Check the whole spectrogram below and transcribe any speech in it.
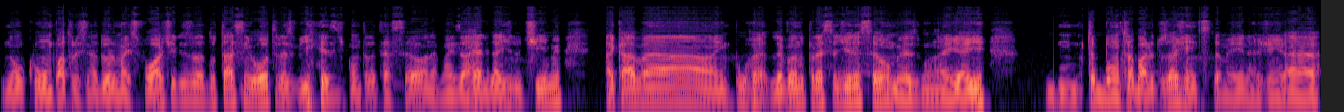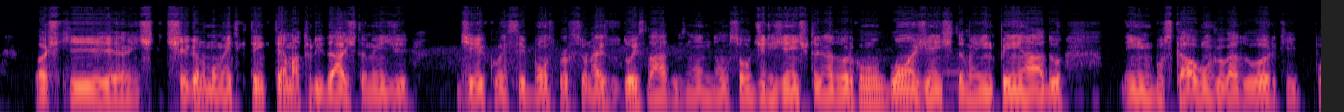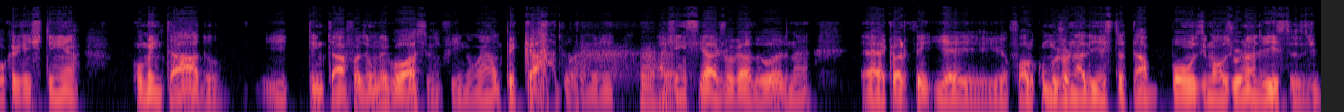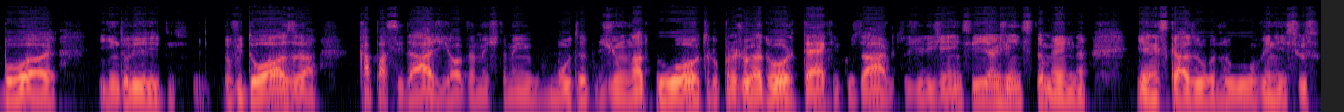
no, com um patrocinador mais forte eles adotassem outras vias de contratação, né? mas a realidade do time acaba empurra, levando para essa direção mesmo. Né? E aí, bom trabalho dos agentes também. Né? A gente, a, acho que a gente chega no momento que tem que ter a maturidade também de de reconhecer bons profissionais dos dois lados, né? Não só o dirigente, o treinador, como um bom agente também, empenhado em buscar algum jogador que pouca gente tenha comentado e tentar fazer um negócio. Enfim, não é um pecado também agenciar jogador, né? É claro que tem, e aí eu falo como jornalista, tá? Bons e maus jornalistas, de boa índole duvidosa, capacidade, obviamente também muda de um lado para o outro, para jogador, técnicos, árbitros, dirigentes e agentes também, né? E aí, nesse caso, o Vinícius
